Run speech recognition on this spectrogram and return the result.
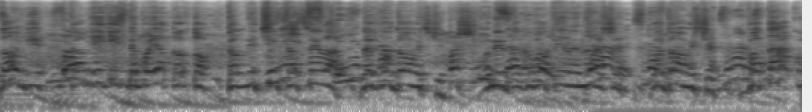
зомбі, там якийсь непонятно хто, там нечиста Вони сила скелети на там. кладовищі. Пошли Вони за мною, захватили за наше нами, кладовище. за нами. В атаку!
